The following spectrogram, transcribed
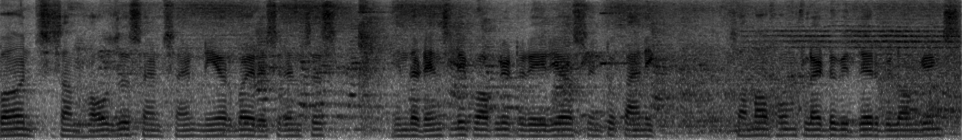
burned some houses and sent nearby residences in the densely populated areas into panic, some of whom fled with their belongings.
